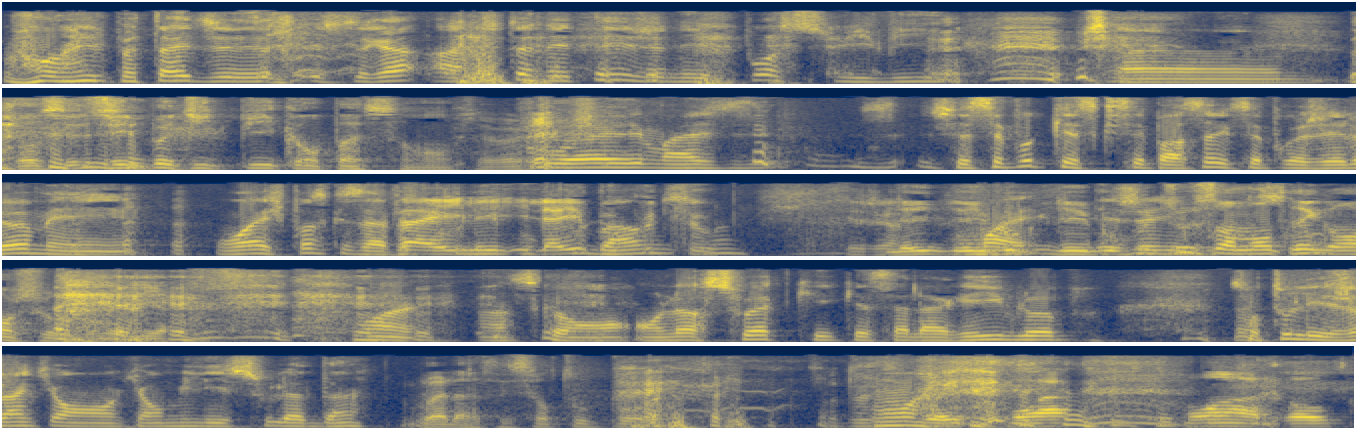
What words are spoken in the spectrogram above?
Oui, peut-être, je, dirais, en toute honnêteté, je n'ai pas suivi. Euh, Bon, c'est une petite pique en passant. ouais, moi, je, je- sais pas qu'est-ce qui s'est passé avec ce projet-là, mais ouais, je pense que ça a fait Bah, il- couler il a eu beaucoup de sous. Il a, eu- il a eu Ouais, beaucoup, il a eu déjà, beaucoup de sous sans beaucoup montrer sous. grand chose, on va dire. Ouais, en tout cas, on, on leur souhaite que, que ça l'arrive, là. Surtout les gens qui ont, qui ont mis les sous là-dedans. Voilà, c'est surtout pour. Surtout- Ouais, moi, moi entre autres.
